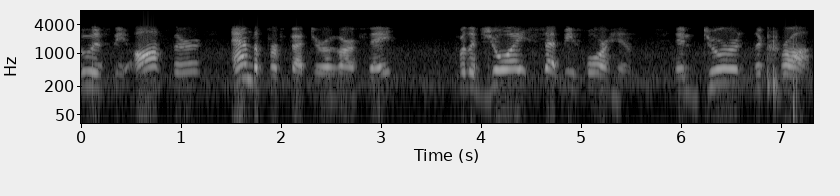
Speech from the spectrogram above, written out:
who is the author and the perfecter of our faith, for the joy set before him, endured the cross,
